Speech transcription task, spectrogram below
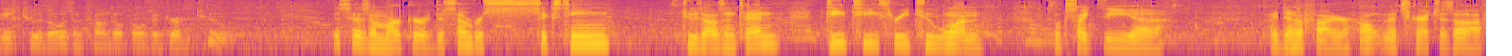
Ate two of those and found out those are drugged too. This has a marker of December 16, 2010, DT321 looks like the uh, identifier. Oh, that scratches off.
